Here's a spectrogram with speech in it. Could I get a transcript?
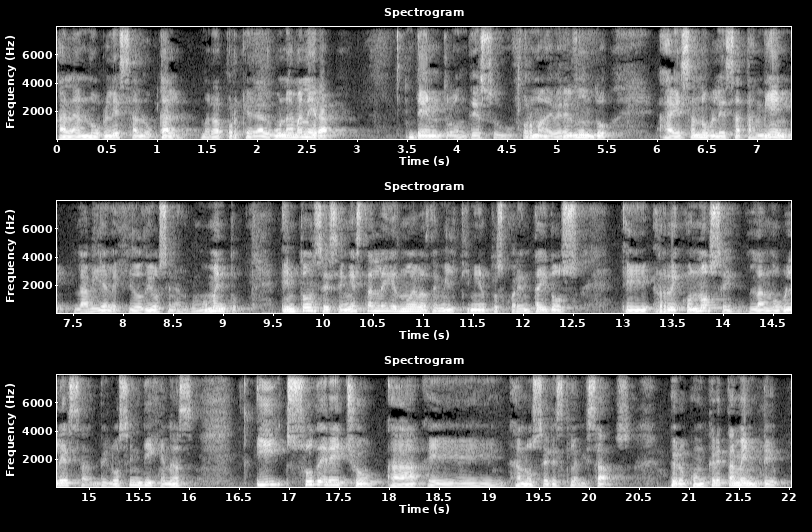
a la nobleza local, ¿verdad? Porque de alguna manera, dentro de su forma de ver el mundo, a esa nobleza también la había elegido Dios en algún momento. Entonces, en estas leyes nuevas de 1542, eh, reconoce la nobleza de los indígenas y su derecho eh, a, no ser esclavizados, pero concretamente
